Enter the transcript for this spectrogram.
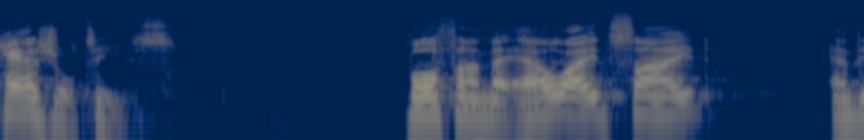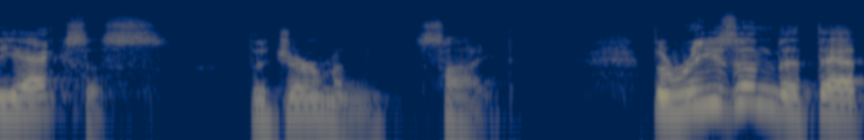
casualties, both on the Allied side and the Axis, the German side. The reason that that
